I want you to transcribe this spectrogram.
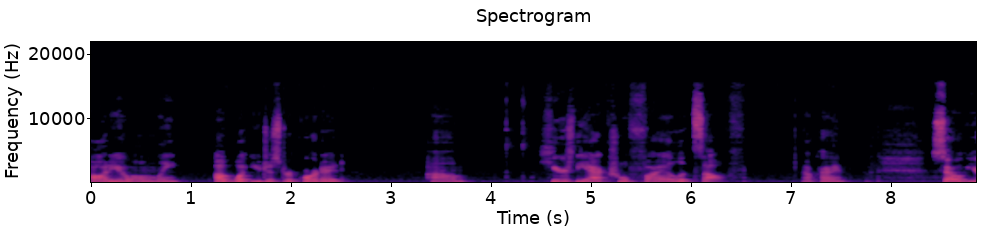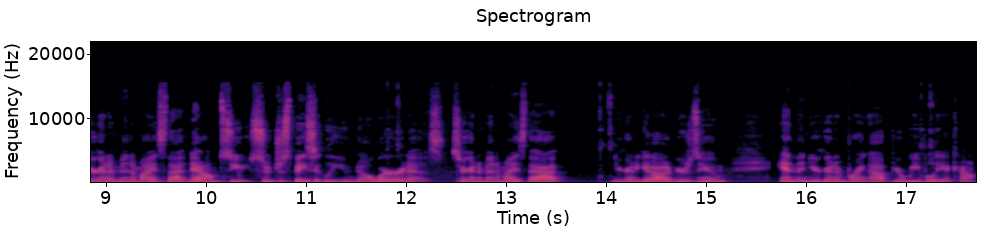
audio only of what you just recorded. Um, here's the actual file itself. Okay. So you're going to minimize that down. So, you, so just basically you know where it is. So you're going to minimize that. You're going to get out of your Zoom. And then you're going to bring up your Weebly account.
